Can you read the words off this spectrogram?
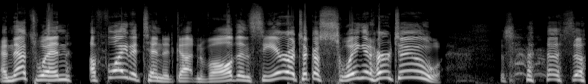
and that's when a flight attendant got involved, and Sierra took a swing at her too. so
